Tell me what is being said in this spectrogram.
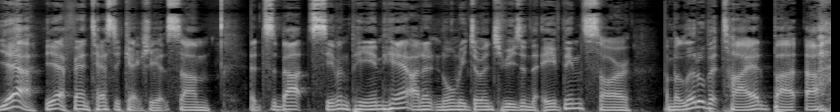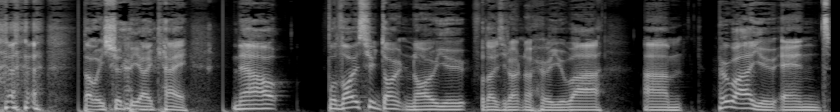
Yeah, yeah, fantastic. Actually, it's um, it's about seven p.m. here. I don't normally do interviews in the evening, so I'm a little bit tired, but uh, but we should be okay. now, for those who don't know you, for those who don't know who you are, um, who are you, and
